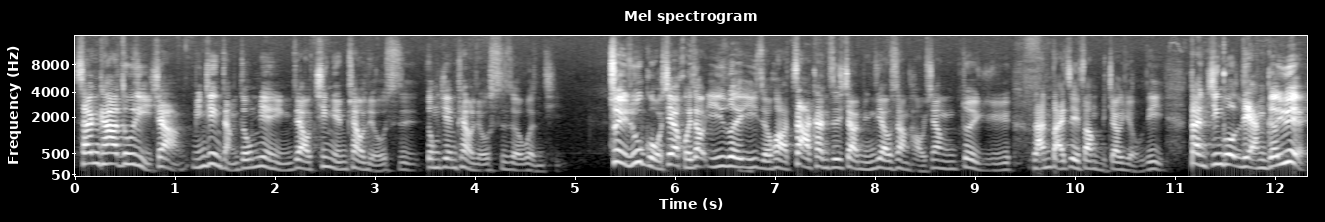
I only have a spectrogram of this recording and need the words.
三咖都底下，民进党都面临叫青年票流失、中间票流失的问题。所以，如果现在回到一对一的话，乍看之下，民调上好像对于蓝白这方比较有利。但经过两个月，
